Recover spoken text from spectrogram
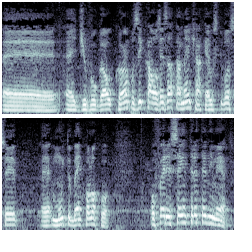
É, é divulgar o campus e causar exatamente, Raquel, isso que você é, muito bem colocou. Oferecer entretenimento,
